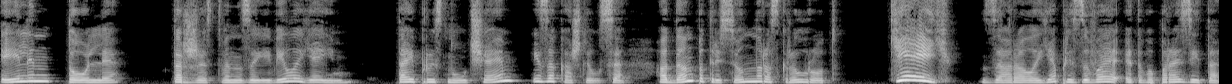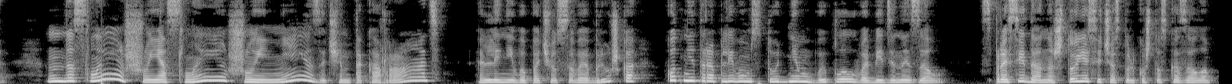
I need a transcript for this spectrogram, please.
Эйлин Толле», – торжественно заявила я им. Тай прыснул чаем и закашлялся, а Дан потрясенно раскрыл рот. «Кей!» – заорала я, призывая этого паразита. «Да слышу, я слышу, и незачем так орать!» Лениво почесывая брюшко, кот неторопливым студнем выплыл в обеденный зал. «Спроси Дана, что я сейчас только что сказала?»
